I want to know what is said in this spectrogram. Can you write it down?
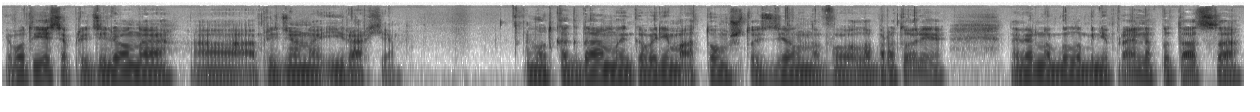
И вот есть определенная, определенная иерархия. Вот когда мы говорим о том, что сделано в лаборатории, наверное, было бы неправильно пытаться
